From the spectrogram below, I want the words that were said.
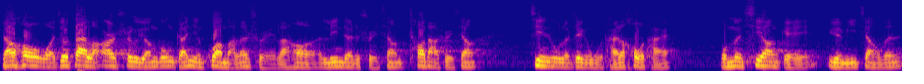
然后我就带了二十个员工，赶紧灌满了水，然后拎着这水枪，超大水枪，进入了这个舞台的后台。我们希望给乐迷降温。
